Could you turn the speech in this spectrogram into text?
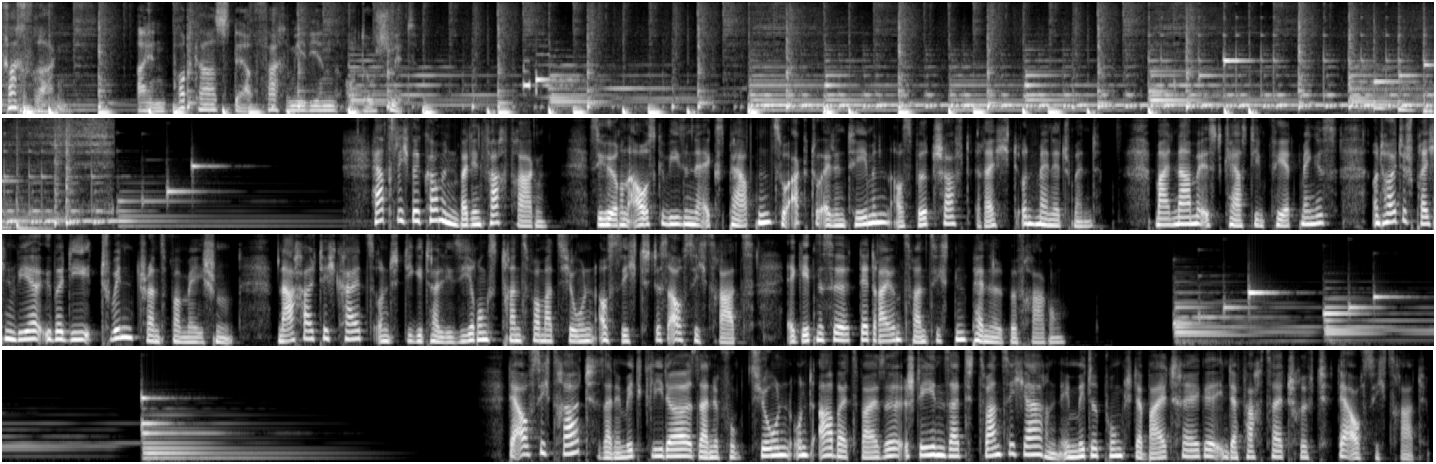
Fachfragen. Ein Podcast der Fachmedien Otto Schmidt. Herzlich willkommen bei den Fachfragen. Sie hören ausgewiesene Experten zu aktuellen Themen aus Wirtschaft, Recht und Management. Mein Name ist Kerstin Pferdmenges und heute sprechen wir über die Twin Transformation, Nachhaltigkeits- und Digitalisierungstransformation aus Sicht des Aufsichtsrats, Ergebnisse der 23. Panel-Befragung. Der Aufsichtsrat, seine Mitglieder, seine Funktion und Arbeitsweise stehen seit 20 Jahren im Mittelpunkt der Beiträge in der Fachzeitschrift Der Aufsichtsrat.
